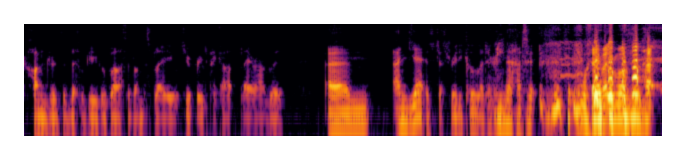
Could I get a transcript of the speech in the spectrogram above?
hundreds of little Google glasses on display, which you're free to pick up, play around with. Um, and yeah, it's just really cool. I don't really know how to say much more than that.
